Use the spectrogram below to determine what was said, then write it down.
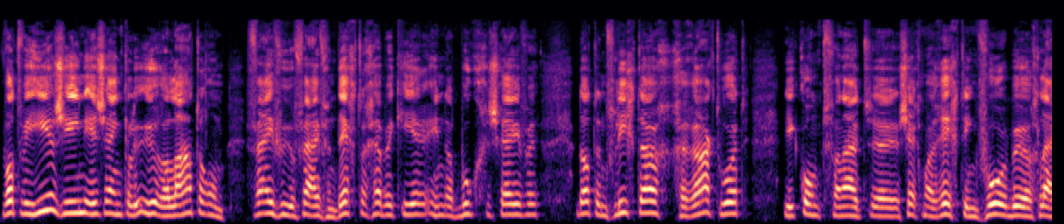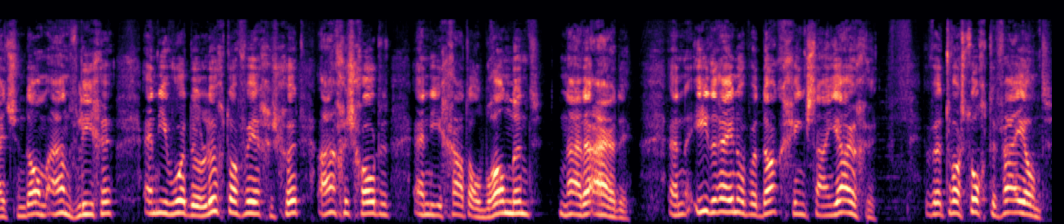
Wat we hier zien is enkele uren later, om 5 uur 35 heb ik hier in dat boek geschreven, dat een vliegtuig geraakt wordt. Die komt vanuit uh, zeg maar richting Voorburg, Leidsendam aanvliegen. En die wordt door luchtafweer geschud, aangeschoten en die gaat al brandend naar de aarde. En iedereen op het dak ging staan juichen. Het was toch de vijand.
